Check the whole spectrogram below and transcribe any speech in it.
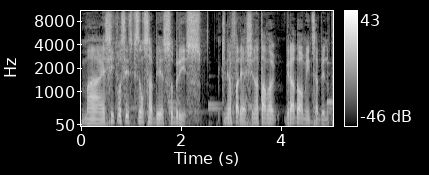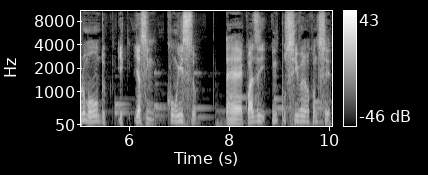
Mas o que, que vocês precisam saber sobre isso? Que nem eu falei, a China estava gradualmente se abrindo para o mundo e, e assim, com isso é quase impossível não acontecer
